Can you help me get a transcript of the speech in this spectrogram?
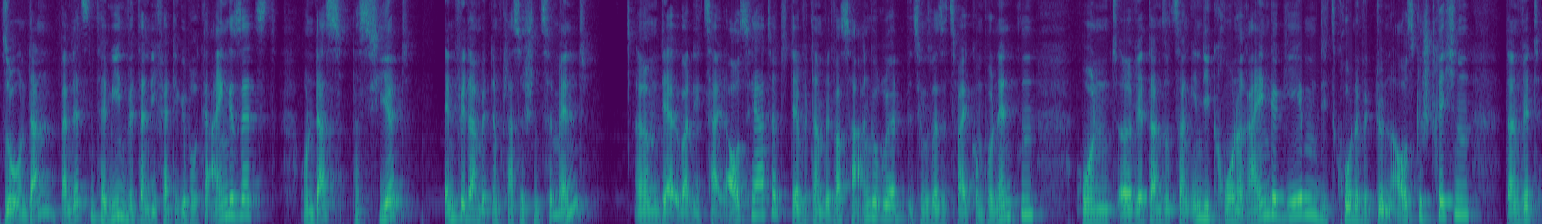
So, und dann beim letzten Termin wird dann die fertige Brücke eingesetzt und das passiert entweder mit einem klassischen Zement, ähm, der über die Zeit aushärtet. Der wird dann mit Wasser angerührt, beziehungsweise zwei Komponenten und äh, wird dann sozusagen in die Krone reingegeben. Die Krone wird dünn ausgestrichen, dann wird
